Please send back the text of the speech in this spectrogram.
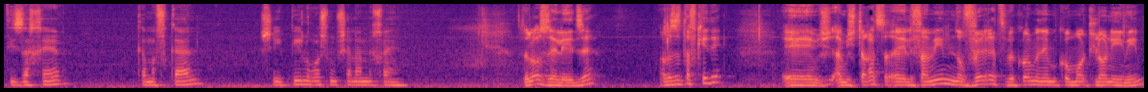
תיזכר כמפכ"ל שהפיל ראש ממשלה מכהן. זה לא עושה לי את זה, אבל זה תפקידי. אה, המשטרה אה, לפעמים נוברת בכל מיני מקומות לא נעימים.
